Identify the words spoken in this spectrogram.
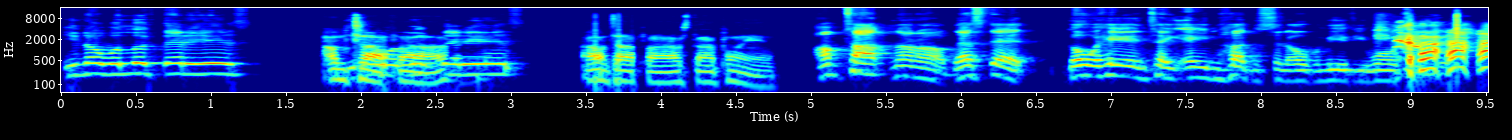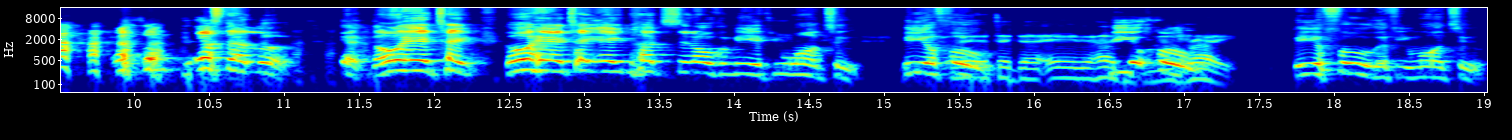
You know what look that is. I'm You top five. that is. I'm top five. Stop playing. I'm top. No, no, that's that. Go ahead and take Aidan Hutchinson over me if you want to. that's, that, that's that look. Yeah, go ahead and take. Go ahead and take Aidan Hutchinson over me if you want to. Be a fool. Take that 80 Be a fool. That's right. Be a fool if you want to.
